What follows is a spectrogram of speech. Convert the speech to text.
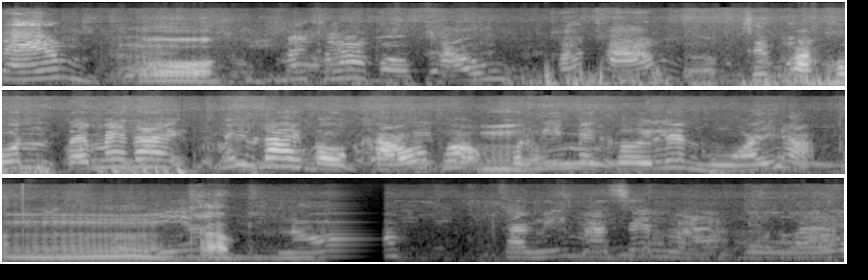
เต็มๆอ๋อ ไม่กล้าบอกเขา เขาถามสิบกว่าคนแต่ไม่ได้ ไม่ได้บอกเขาเพราะคนนี้ไม่เคยเล่นหวยอะอืมครับ เนาะทางนี้มาเส้นหวานโอ้ย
